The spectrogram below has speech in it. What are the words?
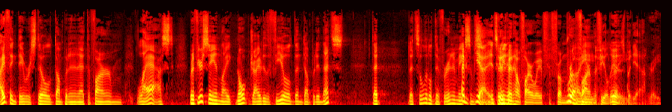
I think they were still dumping it in at the farm last. But if you're saying like, nope, drive to the field, then dump it in, that's that that's a little different. It makes I'm- some yeah, sense. it's I going to depend how far away from Right, the farm the field is, but yeah. right.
